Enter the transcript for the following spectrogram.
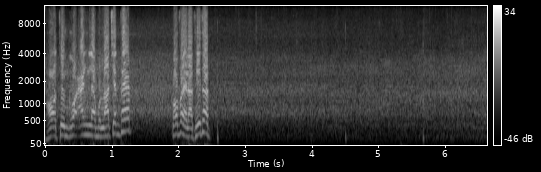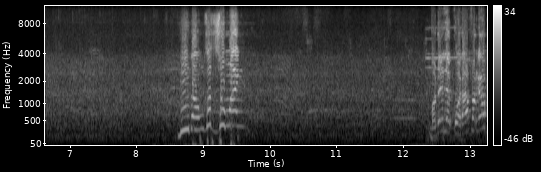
Họ thường gọi anh là một lá chắn thép. Có vẻ là thế thật. Đi bóng rất sung anh. và đây là quả đá phạt góc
